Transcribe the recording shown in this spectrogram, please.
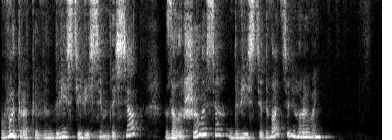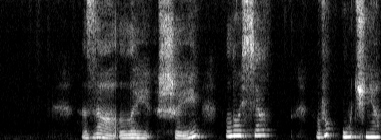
Витратив він 280, залишилося 220 гривень. Залишилося в учня.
